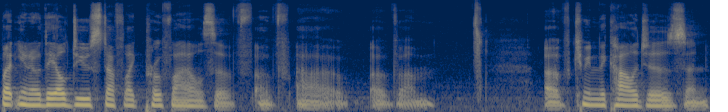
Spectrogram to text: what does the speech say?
but you know they'll do stuff like profiles of of uh, of um, of community colleges and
